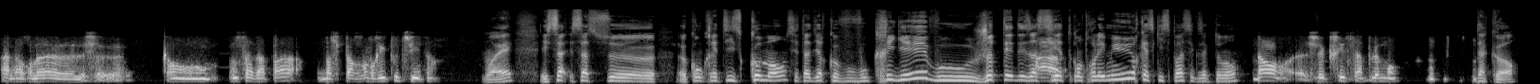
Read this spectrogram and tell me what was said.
Alors là, je, quand, ça va pas, moi, je pars en vrille tout de suite. hein. Ouais. Et ça, ça se euh, concrétise comment? C'est-à-dire que vous vous criez, vous jetez des assiettes contre les murs? Qu'est-ce qui se passe exactement? Non, je crie simplement. D'accord.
